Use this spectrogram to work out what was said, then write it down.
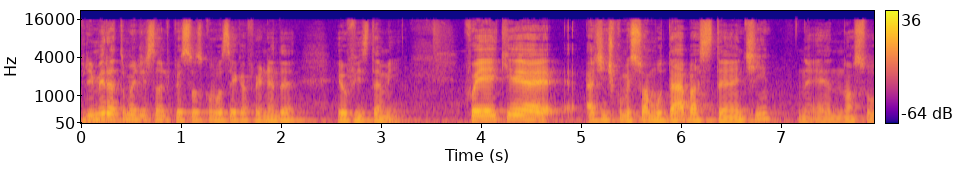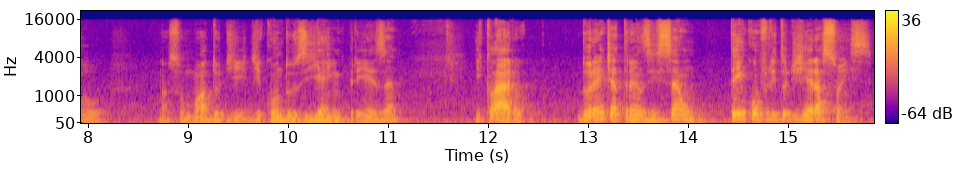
Primeira turma de gestão de pessoas com você e com a Fernanda, eu fiz também. Foi aí que a gente começou a mudar bastante né, é, nosso, nosso modo de, de conduzir a empresa. E claro, durante a transição, tem um conflito de gerações.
